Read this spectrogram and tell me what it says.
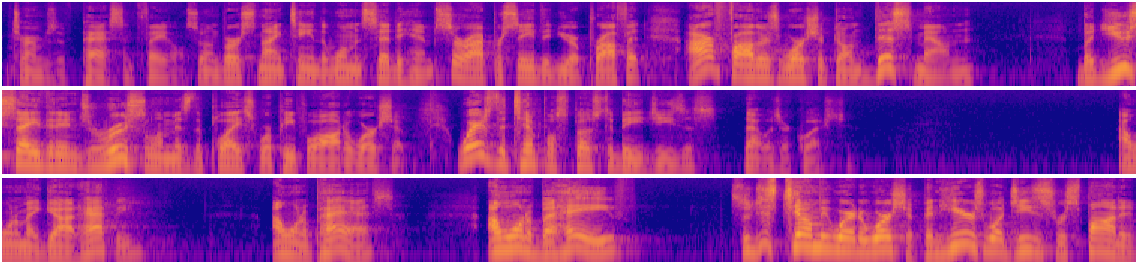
in terms of pass and fail. So in verse 19, the woman said to him, Sir, I perceive that you're a prophet. Our fathers worshipped on this mountain, but you say that in Jerusalem is the place where people ought to worship. Where's the temple supposed to be, Jesus? That was her question. I want to make God happy. I want to pass. I want to behave. So just tell me where to worship. And here's what Jesus responded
